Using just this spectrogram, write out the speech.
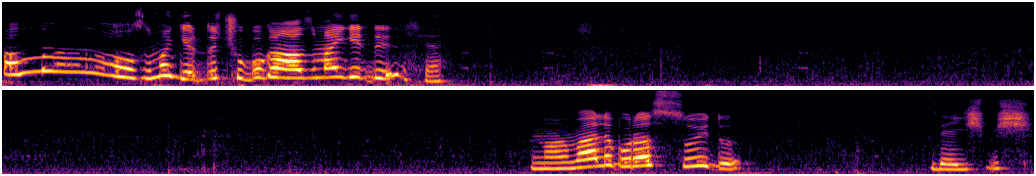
Allah ağzıma girdi. Çubuk ağzıma girdi. Normalde burası suydu. Değişmiş.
